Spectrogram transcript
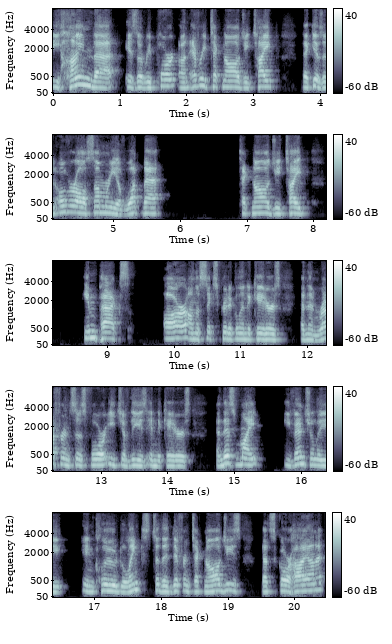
Behind that is a report on every technology type that gives an overall summary of what that technology type impacts are on the six critical indicators and then references for each of these indicators. And this might eventually include links to the different technologies that score high on it.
